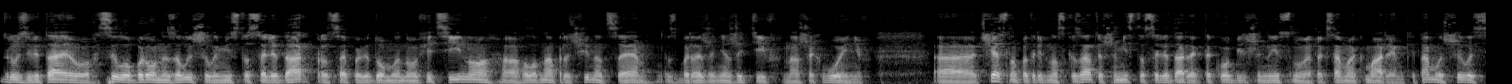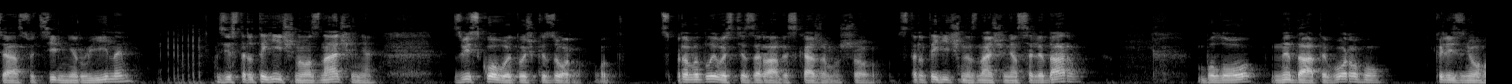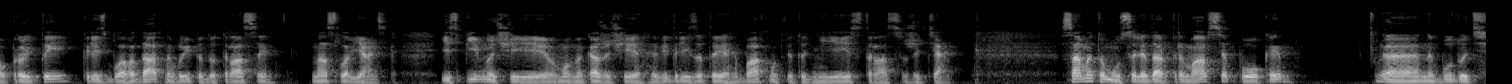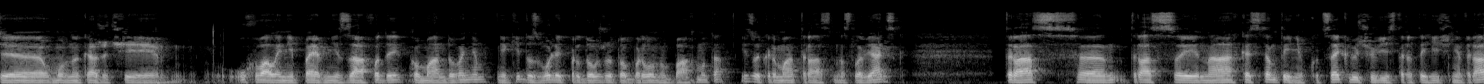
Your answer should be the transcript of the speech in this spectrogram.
Друзі, вітаю! Сили оборони залишили місто Солідар. Про це повідомлено офіційно. Головна причина це збереження життів наших воїнів. Е, Чесно, потрібно сказати, що місто Солідар як такого більше не існує, так само як Мар'їнки. Там лишилися суцільні руїни зі стратегічного значення, з військової точки зору. От справедливості заради скажемо, що стратегічне значення Солідару було не дати ворогу крізь нього пройти, крізь благодатне вийти до траси на Слав'янськ. І з півночі, умовно кажучи, відрізати Бахмут від однієї з трас життя. Саме тому Солідар тримався, поки е, не будуть, е, умовно кажучи, ухвалені певні заходи командуванням, які дозволять продовжувати оборону Бахмута, і, зокрема, трас на Слав'янськ, трас, е, траси на Костянтинівку. Це ключові стратегічні траси.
